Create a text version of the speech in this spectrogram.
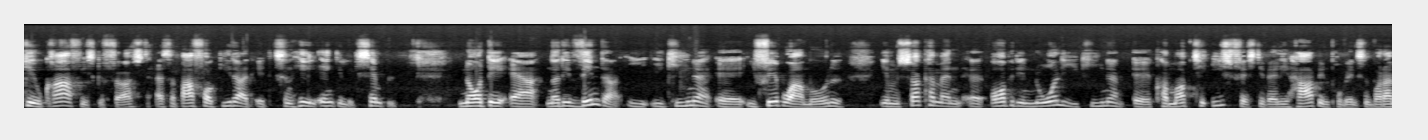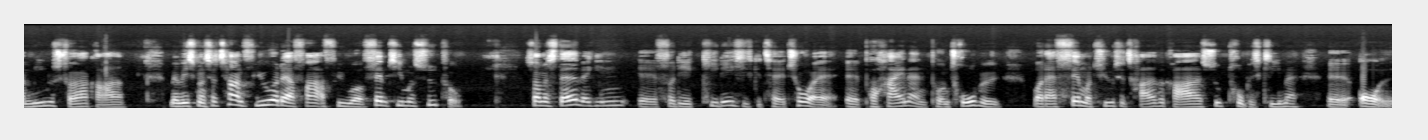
geografiske først, altså bare for at give dig et, et sådan helt enkelt eksempel. Når det er, når det er vinter i, i Kina øh, i februar måned, jamen så kan man øh, oppe i det nordlige Kina øh, komme op til isfestival i Harbin-provinsen, hvor der er minus 40 grader. Men hvis man så tager en flyver derfra og flyver 5 timer sydpå, så er man stadigvæk inde øh, for det kinesiske territorie øh, på Hainan, på en trobø, hvor der er 25-30 grader subtropisk klima øh, året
